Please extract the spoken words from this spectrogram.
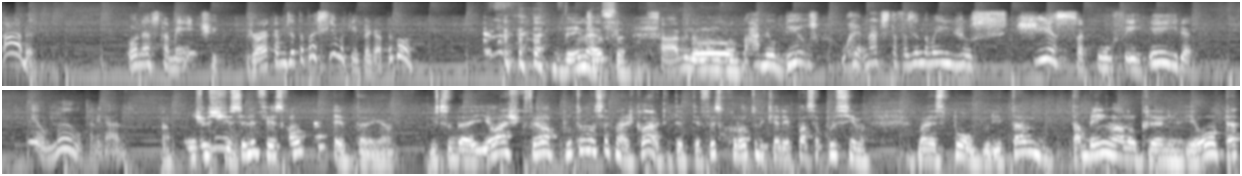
Cara, honestamente, joga a camiseta pra cima. Quem pegar, pegou. Bem nessa. Sabe? Não, Ah, meu Deus, o Renato está fazendo uma injustiça com o Ferreira. Meu, não, tá ligado? A injustiça ele fez com o PT, tá ligado? Isso daí eu acho que foi uma puta uma sacanagem. Claro que o TT foi escroto de querer passar por cima. Mas, pô, o Guri tá, tá bem lá na Ucrânia. Eu até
